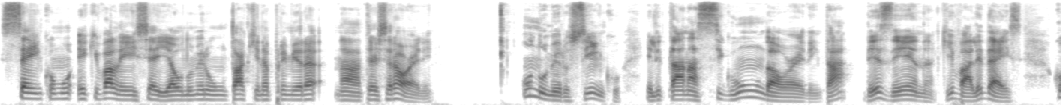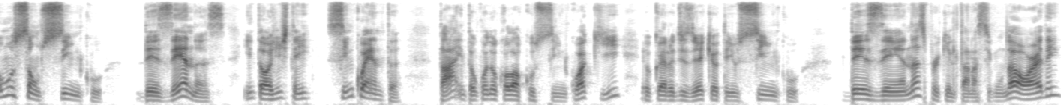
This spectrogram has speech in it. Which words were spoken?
100 como equivalência aí ao número 1 está aqui na primeira, na terceira ordem. O número 5, ele está na segunda ordem, tá? Dezena, que vale 10. Como são 5 dezenas, então a gente tem 50, tá? Então, quando eu coloco 5 aqui, eu quero dizer que eu tenho 5 dezenas, porque ele está na segunda ordem,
